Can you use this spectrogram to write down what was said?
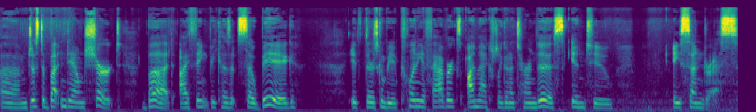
um, just a button-down shirt. But I think because it's so big, it, there's going to be plenty of fabrics. I'm actually going to turn this into a sundress.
